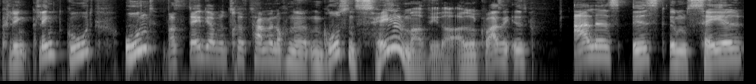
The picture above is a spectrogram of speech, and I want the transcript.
klingt, klingt gut. Und was Stadia betrifft, haben wir noch eine, einen großen Sale mal wieder. Also quasi ist alles ist im Sale.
